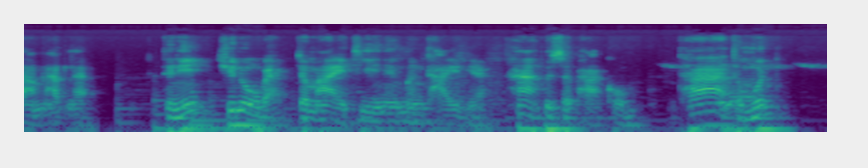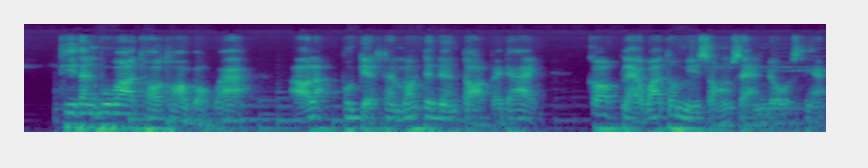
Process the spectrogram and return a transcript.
ตามนัดแล้วทีนี้ชิโนแวคจะมาอีกทีในเมืองไทยเนี่ย 5 พฤษภาคม ถ้าสมมุติที่ท่านผู้ว่าทอทอบอกว่า เอาละภูเก็ตแซนด์บ็อกซ์จะเดินต่อไปได้ ก็แปลว่าต้องมี2 0 0 0 0 0โดสเนี่ย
